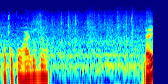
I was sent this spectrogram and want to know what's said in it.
เอากระปูถ่ายรูปเดียว đấy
